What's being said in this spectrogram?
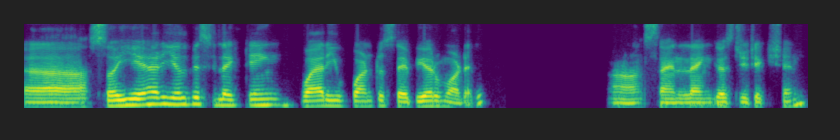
uh, so here you'll be selecting where you want to save your model. Uh, sign language detection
